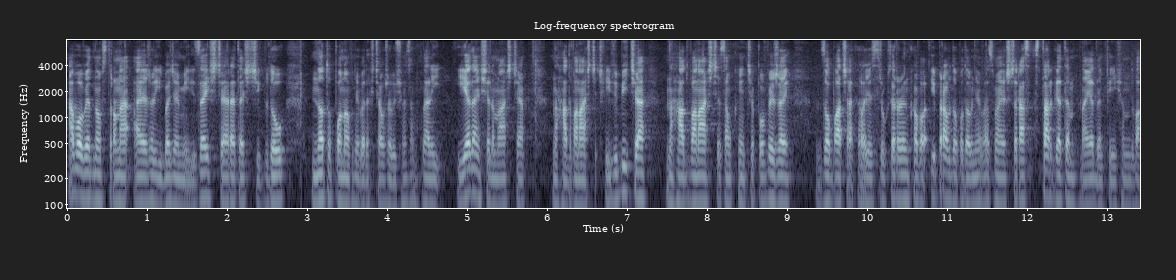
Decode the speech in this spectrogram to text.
albo w jedną stronę, a jeżeli będziemy mieli zejście, reteścik w dół, no to ponownie będę chciał, żebyśmy zamknęli 1,17 na H12, czyli wybicie na H12, zamknięcie powyżej, zobaczę jaka będzie struktura rynkowa i prawdopodobnie wezmę jeszcze raz z targetem na 1,52.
